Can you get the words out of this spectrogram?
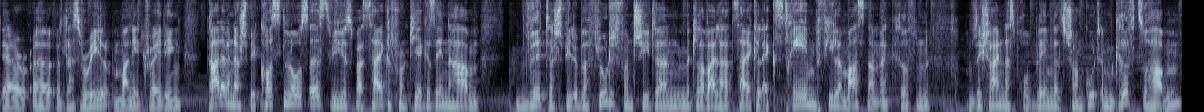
der, äh, das Real Money Trading. Gerade wenn das Spiel kostenlos ist, wie wir es bei Cycle Frontier gesehen haben, wird das Spiel überflutet von Cheatern. Mittlerweile hat Cycle extrem viele Maßnahmen ergriffen und sie scheinen das Problem jetzt schon gut im Griff zu haben.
